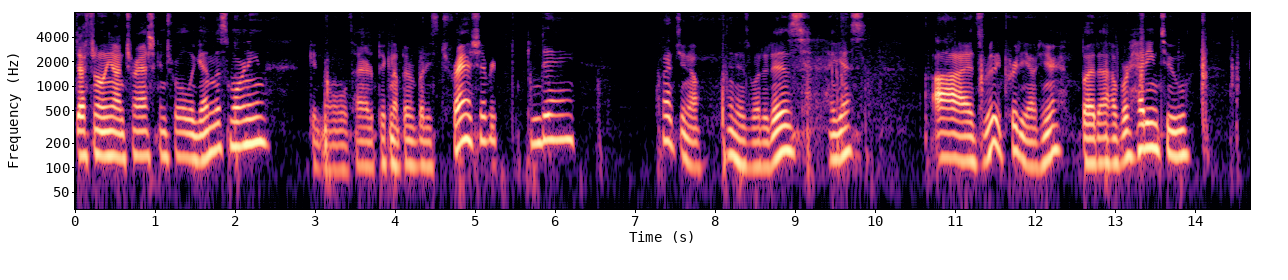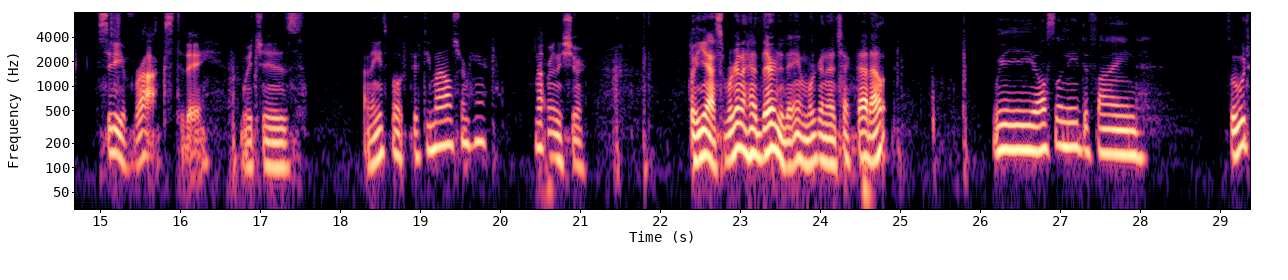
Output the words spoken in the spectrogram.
Definitely on trash control again this morning. Getting a little tired of picking up everybody's trash every day. But you know, it is what it is, I guess. Uh, it's really pretty out here, but uh, we're heading to City of Rocks today, which is, I think it's about 50 miles from here. Not really sure. But yeah, so we're going to head there today and we're going to check that out. We also need to find food.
